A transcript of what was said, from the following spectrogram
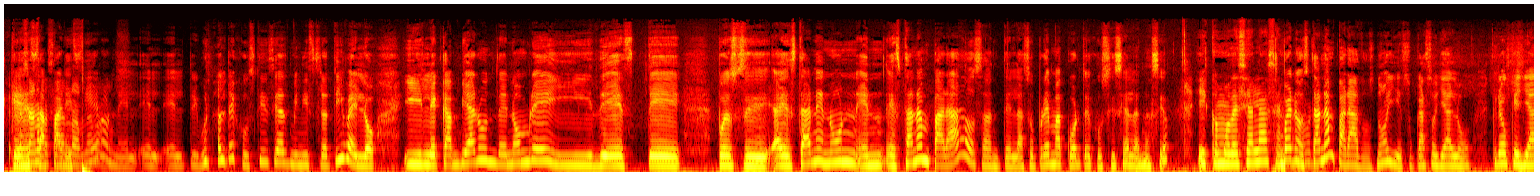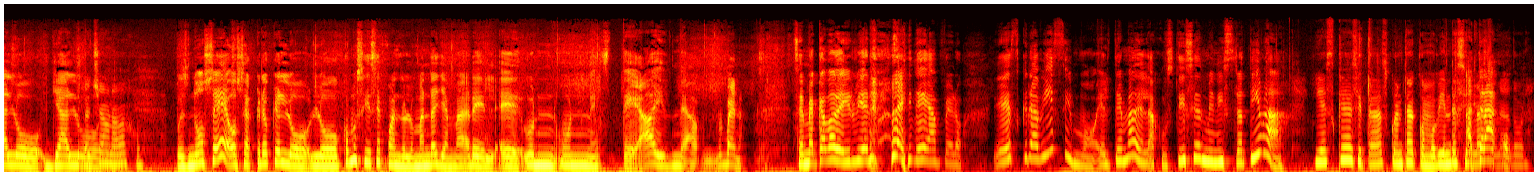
que desaparecieron el, el, Tribunal de Justicia Administrativa y lo y le cambiaron de nombre y de este pues eh, están en un en, están amparados ante la Suprema Corte de Justicia de la Nación. Y como decía la senadora, bueno están amparados no y en su caso ya lo creo que ya lo ya lo, echaron abajo. pues no sé, o sea, creo que lo, lo, ¿cómo se dice cuando lo manda a llamar el, eh, un, un, este, ay, bueno, se me acaba de ir bien la idea, pero es gravísimo el tema de la justicia administrativa. Y es que si te das cuenta, como bien decía la senadora,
